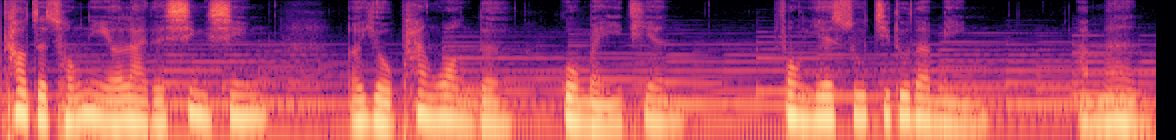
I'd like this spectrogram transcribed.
靠着从你而来的信心而有盼望的过每一天。奉耶稣基督的名，阿门。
